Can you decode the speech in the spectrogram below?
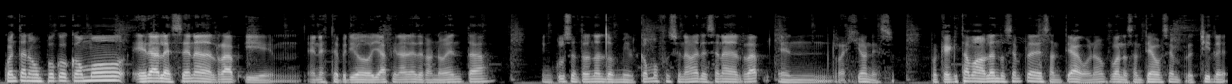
Cuéntanos un poco cómo era la escena del rap y mm, en este periodo ya finales de los 90, incluso entrando al 2000, cómo funcionaba la escena del rap en regiones. Porque aquí estamos hablando siempre de Santiago, ¿no? Bueno, Santiago siempre, Chile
